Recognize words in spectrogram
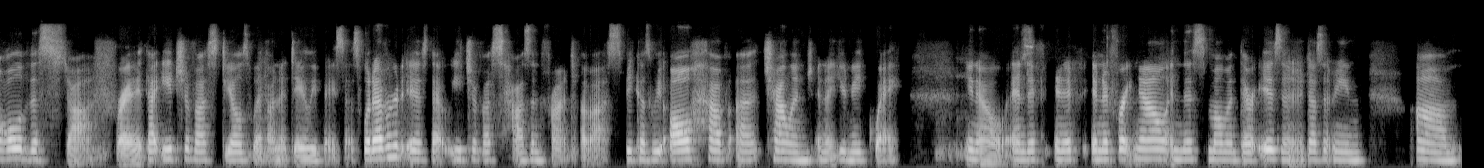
all of this stuff, right, that each of us deals with on a daily basis, whatever it is that each of us has in front of us, because we all have a challenge in a unique way, you know. And if and if and if right now in this moment there isn't, it doesn't mean, um,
